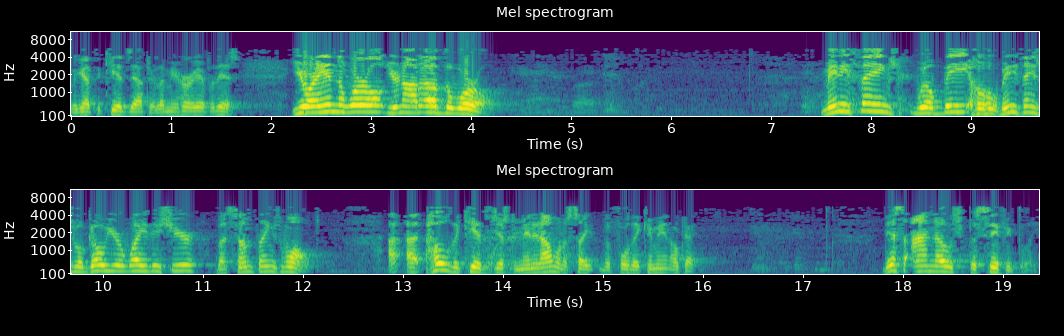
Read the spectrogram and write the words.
We got the kids out there. Let me hurry up for this. You are in the world. You're not of the world. Many things will be, oh, many things will go your way this year, but some things won't. I, I, hold the kids just a minute. I want to say before they come in. Okay. This I know specifically.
